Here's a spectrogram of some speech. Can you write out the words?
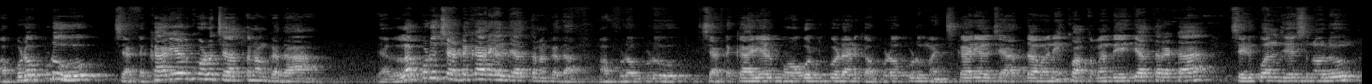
అప్పుడప్పుడు చెడ్డ కార్యాలు కూడా చేస్తున్నాం కదా. ఎల్లప్పుడూ చెడ్డ కార్యాలు చేస్తున్నాం కదా. అప్పుడప్పుడు చెడ్డ కార్యాలు పోగొట్టుకోవడానికి అప్పుడప్పుడు మంచి కార్యాలు చేద్దామని కొంతమంది ఏం చేస్తారట? చెడు పనులు చేసిన వాళ్ళు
